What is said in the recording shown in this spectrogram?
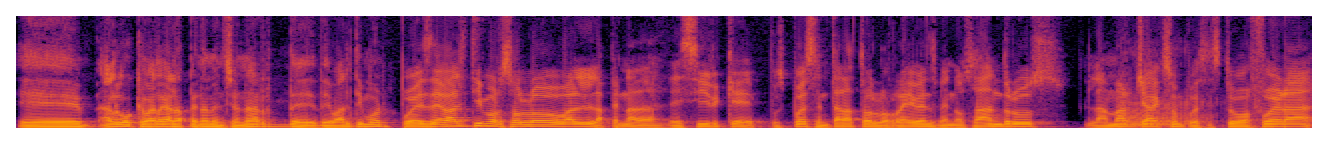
Eh, Algo que valga la pena mencionar de, de Baltimore. Pues de Baltimore solo vale la pena decir que pues puedes sentar a todos los Ravens menos Andrews. Lamar Jackson pues estuvo fuera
